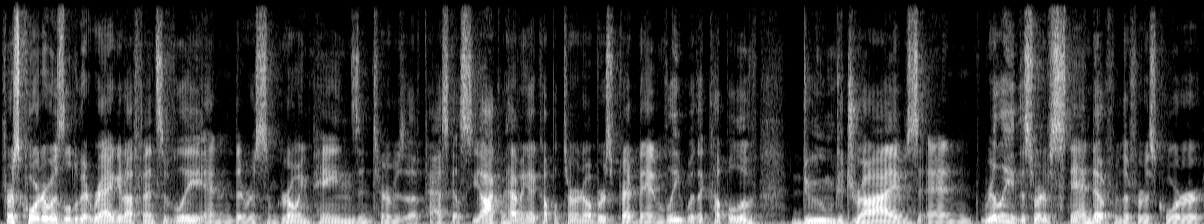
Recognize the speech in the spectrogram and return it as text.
First quarter was a little bit ragged offensively, and there was some growing pains in terms of Pascal Siakam having a couple turnovers, Fred VanVleet with a couple of doomed drives, and really the sort of standout from the first quarter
